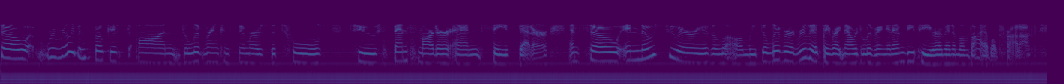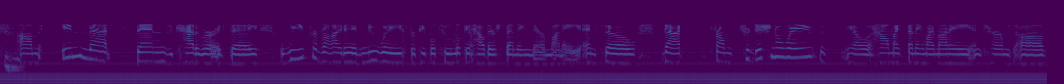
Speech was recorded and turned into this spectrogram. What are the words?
So we've really been focused on delivering consumers the tools to spend smarter and save better. And so in those two areas alone, we've delivered really I'd say right now we're delivering an MVP or a minimum viable product. Mm-hmm. Um, in that spend category, I'd say, we've provided new ways for people to look at how they're spending their money. And so that's from traditional ways, you know, how am I spending my money in terms of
